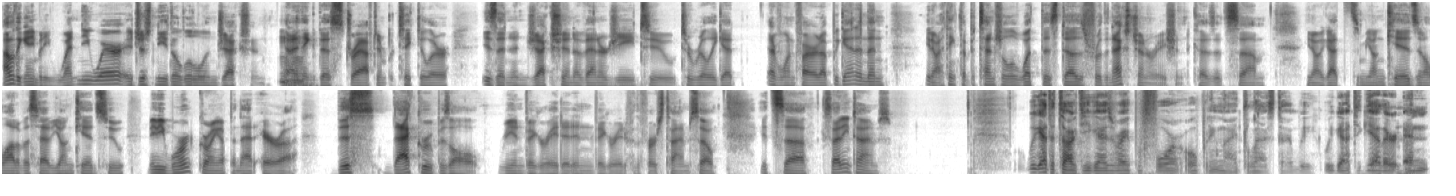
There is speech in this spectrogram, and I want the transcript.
I don't think anybody went anywhere. It just needed a little injection, and I Mhm. think this draft in particular is an injection of energy to to really get everyone fired up again, and then. You know, I think the potential of what this does for the next generation, because it's, um, you know, I got some young kids, and a lot of us have young kids who maybe weren't growing up in that era. This that group is all reinvigorated and invigorated for the first time. So it's uh, exciting times. We got to talk to you guys right before opening night the last time we, we got together. Mhm. And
